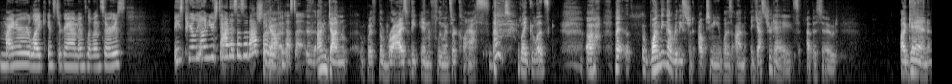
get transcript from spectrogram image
minor like Instagram influencers based purely on your status as a bachelor Yeah. contestant. I'm done with the rise of the influencer class. Right. like let's uh, but one thing that really stood out to me was um yesterday's episode again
